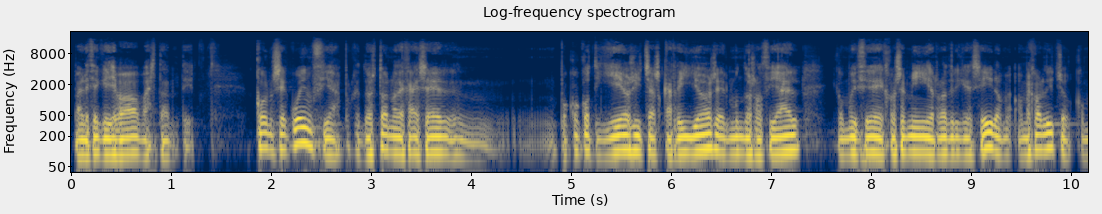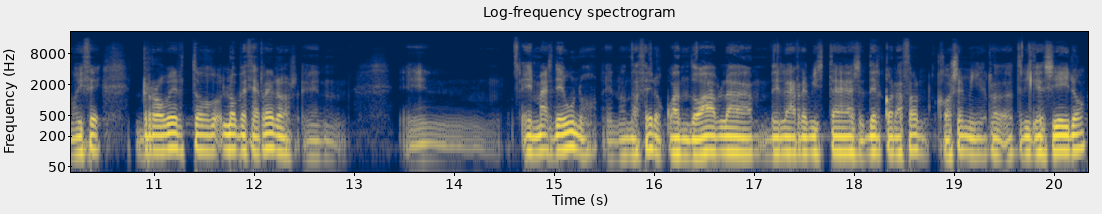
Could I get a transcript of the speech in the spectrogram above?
parece que llevaba bastante consecuencia, porque todo esto no deja de ser un poco cotilleos y chascarrillos, el mundo social, como dice José Mi Rodríguez Seiro, o mejor dicho, como dice Roberto López Herreros en, en, en, más de uno, en Onda Cero, cuando habla de las revistas del corazón, José Mi Rodríguez Seiro,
